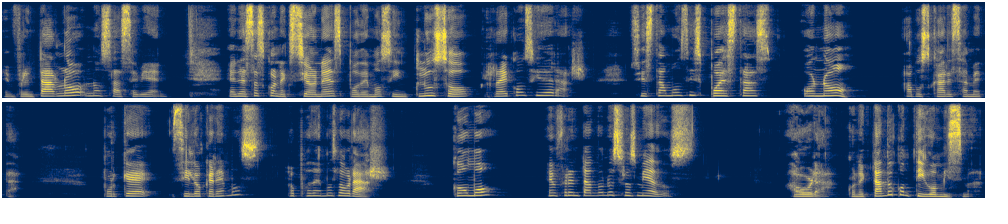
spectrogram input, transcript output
Enfrentarlo nos hace bien. En estas conexiones podemos incluso reconsiderar si estamos dispuestas o no a buscar esa meta. Porque si lo queremos, lo podemos lograr. ¿Cómo? Enfrentando nuestros miedos. Ahora, conectando contigo misma,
